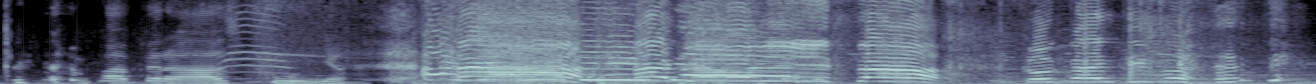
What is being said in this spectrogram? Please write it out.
papera a spugna. Ah! Abbiamo visto! Con quanti punti?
